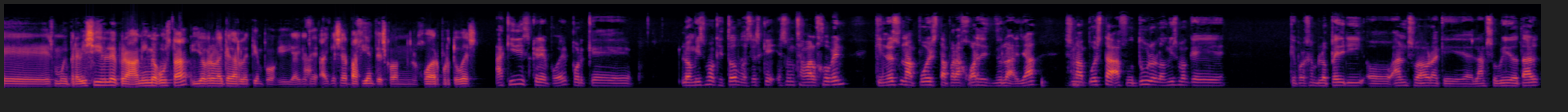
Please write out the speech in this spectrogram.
que es muy previsible, pero a mí me gusta y yo creo que hay que darle tiempo y hay que, te- hay que ser pacientes con el jugador portugués. Aquí discrepo, ¿eh? Porque lo mismo que todos, es que es un chaval joven que no es una apuesta para jugar de titular ya, es una apuesta a futuro, lo mismo que, que por ejemplo Pedri o Ansu ahora que la han subido tal.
